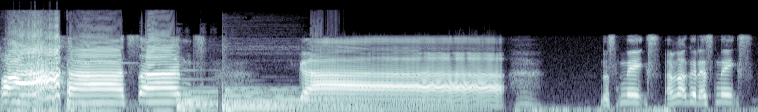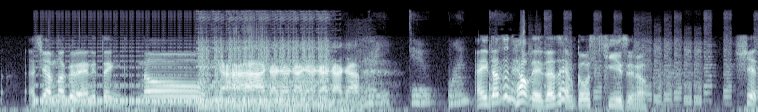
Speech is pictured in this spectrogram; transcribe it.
Ah, Sans! Gah! The snakes! I'm not good at snakes! Actually, I'm not good at anything. No! Gah, gah, gah, gah, gah, gah, gah, gah. Three, two, one. And it doesn't help that it doesn't have ghost keys, you know. Shit.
